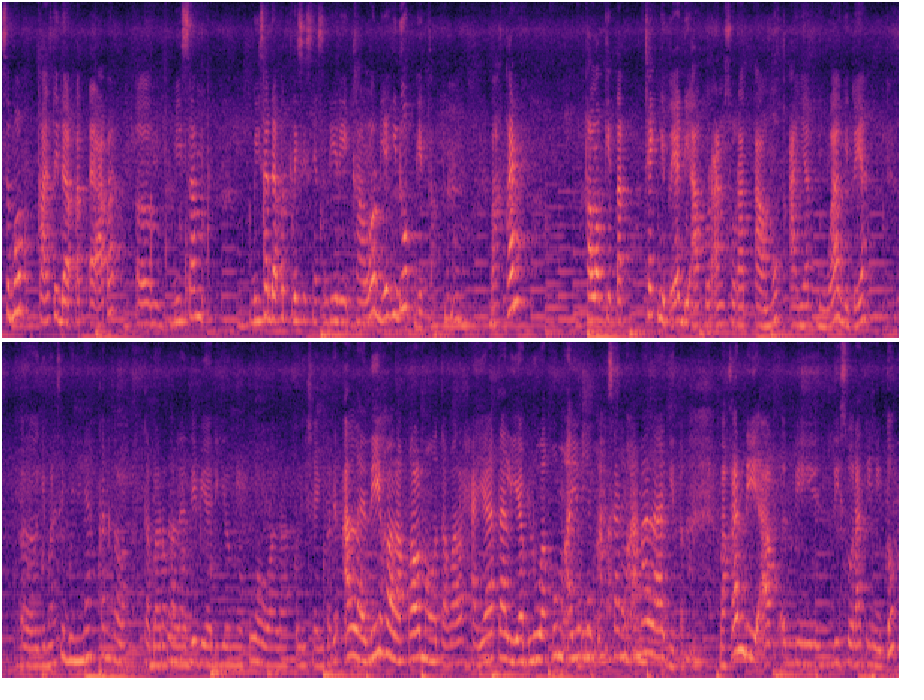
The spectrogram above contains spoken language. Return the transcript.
semua pasti dapat eh, apa em, bisa bisa dapat krisisnya sendiri kalau dia hidup gitu. Bahkan kalau kita cek gitu ya di Al-Qur'an surat Al-Mulk ayat 2 gitu ya. E, gimana sih bunyinya kan kalau tabarakalladzi biyadihil mulku wa huwa ala kulli syai'in qadir alladzi khalaqal mauta wal hayata liyabluwakum ayyukum ahsanu amala gitu. Bahkan di di di surat ini tuh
